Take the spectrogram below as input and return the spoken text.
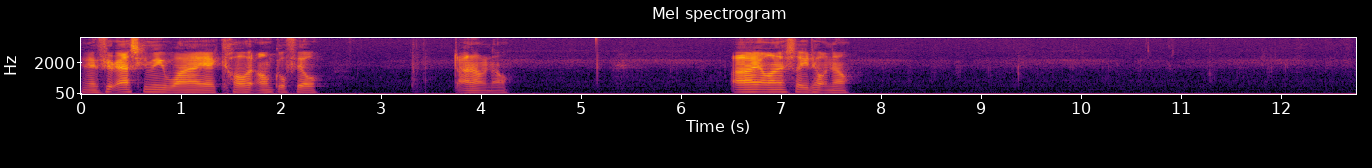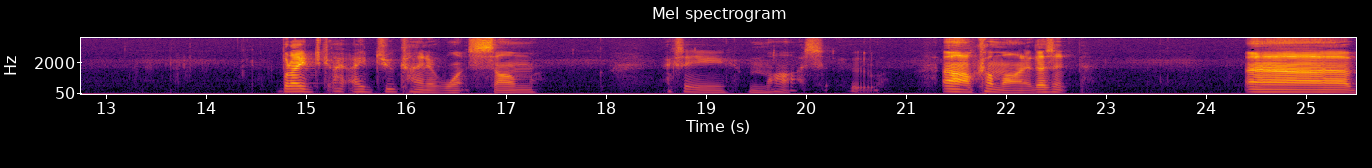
And if you're asking me why I call it Uncle Phil, I don't know. I honestly don't know. But I, I, I do kind of want some Actually, moss. Ooh. Oh, come on. It doesn't... Uh...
